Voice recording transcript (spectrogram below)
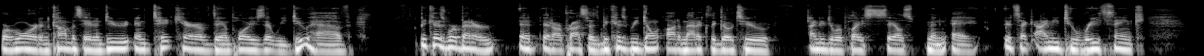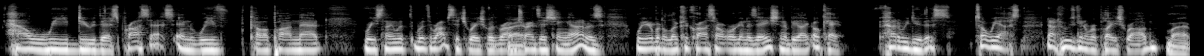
reward and compensate and do and take care of the employees that we do have because we're better at, at our process. Because we don't automatically go to I need to replace salesman A. It's like I need to rethink how we do this process, and we've come upon that recently with with Rob's situation with Rob right. transitioning out is we were able to look across our organization and be like, okay, how do we do this? That's all we asked. Not who's going to replace Rob. Right.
